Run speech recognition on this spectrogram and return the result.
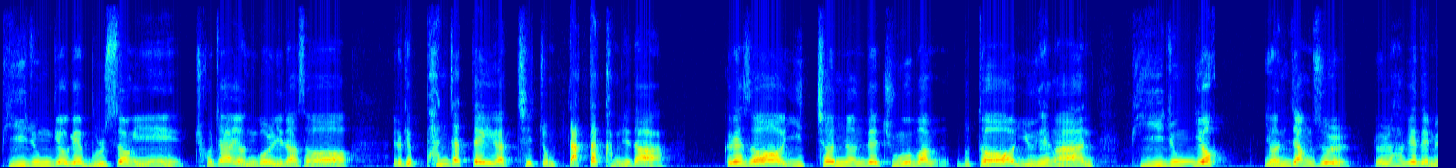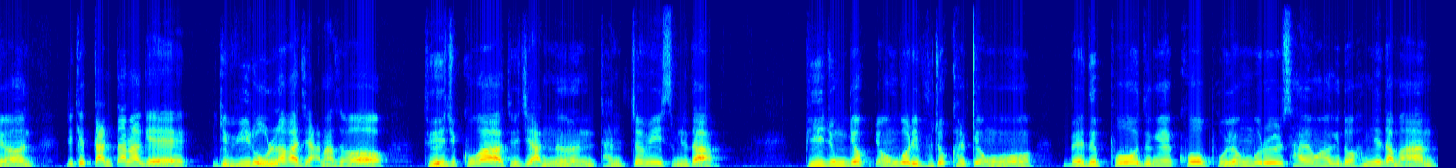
비중격의 물성이 초자 연골이라서 이렇게 판자떼기 같이 좀 딱딱합니다. 그래서 2000년대 중후반부터 유행한 비중격 연장술 을 하게 되면 이렇게 단단하게 이렇게 위로 올라가지 않아서 돼지코가 되지 않는 단점이 있습니다. 비중격 연골이 부족할 경우 매드포 등의 코 보형물을 사용하기도 합니다만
